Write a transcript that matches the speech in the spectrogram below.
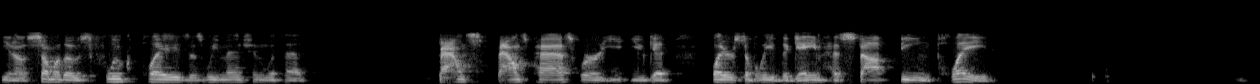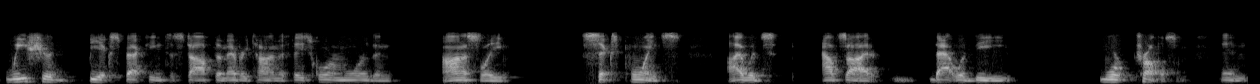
you know some of those fluke plays, as we mentioned with that bounce bounce pass where you, you get players to believe the game has stopped being played. We should be expecting to stop them every time. If they score more than honestly six points, I would outside that would be more troublesome. And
